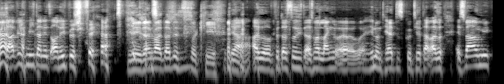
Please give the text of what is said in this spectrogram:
da habe ich mich dann jetzt auch nicht beschwert. Nee, dann, war, dann ist es okay. ja, also für das, dass ich da erstmal lange äh, hin und her diskutiert habe. Also es war irgendwie,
